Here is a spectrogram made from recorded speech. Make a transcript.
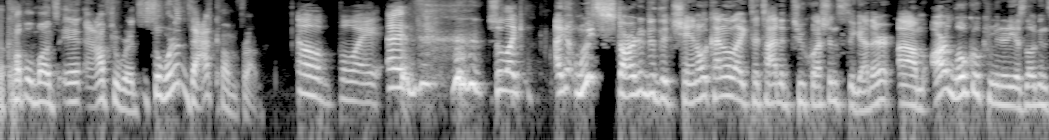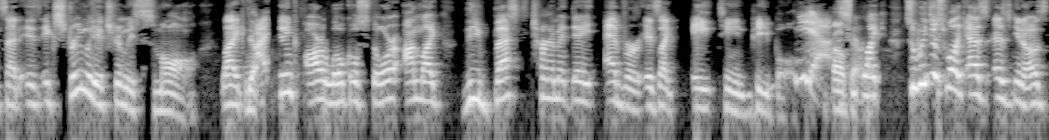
a couple months in afterwards. So where did that come from? Oh boy. So like I got, we started the channel kind of like to tie the two questions together. Um, our local community, as Logan said, is extremely, extremely small. Like Yeah. I think our local store on like the best tournament day ever is like 18 people. yeah. Okay. So like so we just like as as you know as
